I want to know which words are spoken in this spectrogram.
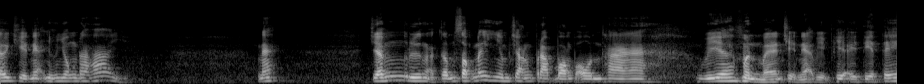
ទៅជាអ្នកញុះញង់ទៅហើយណាចឹងរឿងអកឹមសុកនេះខ្ញុំចង់ប្រាប់បងប្អូនថា វាមិនមែនជាអ្នកវិភាគអីទៀតទេ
